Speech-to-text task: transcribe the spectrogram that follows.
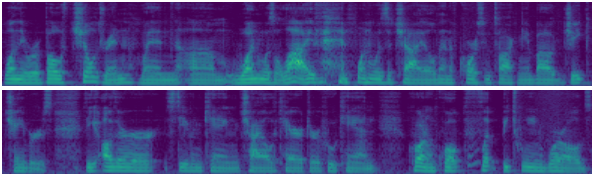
when they were both children, when um, one was alive and one was a child. And of course, I'm talking about Jake Chambers, the other Stephen King child character who can, quote unquote, flip between worlds.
